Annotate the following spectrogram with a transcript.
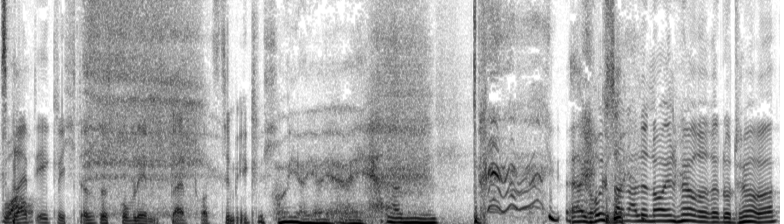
es wow. bleibt eklig, das ist das Problem. Es bleibt trotzdem eklig. Uiuiui. Ähm, äh, Grüße an alle neuen Hörerinnen und Hörer.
